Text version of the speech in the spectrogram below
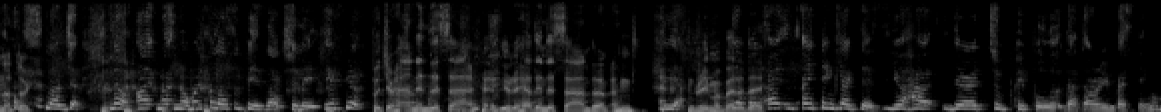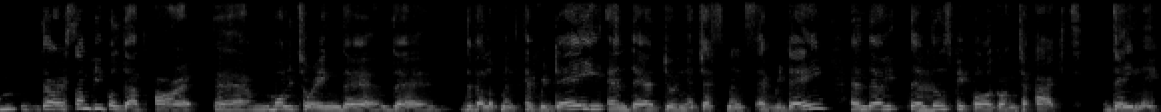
not look. no, just, no, I, my, no. My philosophy is actually if you put your hand in the sand, your head in the sand, and, and yeah. dream of better yeah, days. I, I, think like this: you have there are two people that are investing. There are some people that are um, monitoring the the development every day, and they're doing adjustments every day, and they're, mm. those people are going to act daily.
